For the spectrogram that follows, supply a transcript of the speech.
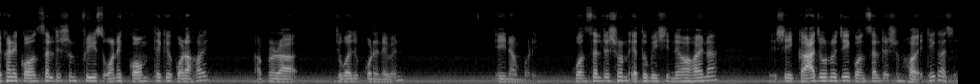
এখানে কনসালটেশন ফিস অনেক কম থেকে করা হয়। আপনারা যোগাযোগ করে নেবেন এই নাম্বারে কনসালটেশন এত বেশি নেওয়া হয় না। সেই কাজ অনুযায়ী কনসালটেশন হয়, ঠিক আছে?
